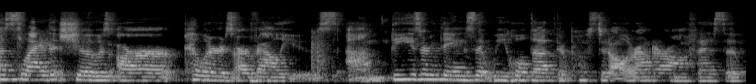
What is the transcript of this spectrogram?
a slide that shows our pillars, our values. Um, these are things that we hold up. They're posted all around our office of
